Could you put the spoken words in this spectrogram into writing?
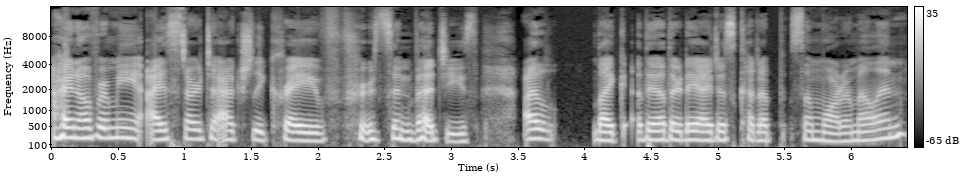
I know for me, I start to actually crave fruits and veggies. I like the other day, I just cut up some watermelon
